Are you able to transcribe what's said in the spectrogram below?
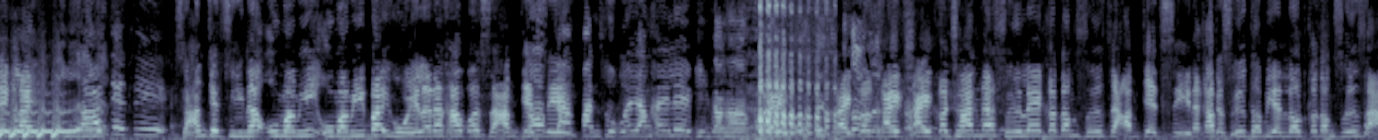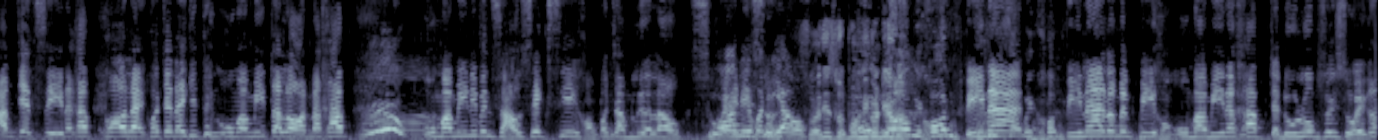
เลขอะไรสามเจ็ดสี่สามเจ็ดสี่นะอูมามิอูมามิใบหวยแล้วนะครับ ว่าสามเจ็ดนอกสี่จากปันสุกแล้วยังให้เลขอีกต่างหากใครใครก็ใครใครก็ช่างนะ ซื้อเลขก็ต้องซื้อ 374 นะครับ จะซื้อทะเบียนรถก็ต้องซื้อ 374 นะครับ เพราะอะไรเพราะจะได้คิดถึงอูมามิตลอดนะครับอูมามินี่เป็นสาวเซ็กซี่ของประจำเรือเรา สวยมีที่คนสุด เดียว สวยที่สุดผมมีคนเดียวมีคนปีหน้ามีคน ปีหน้าต้องเป็นปีของอูมามินะครับ จะดูรูปสวยๆ ก็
